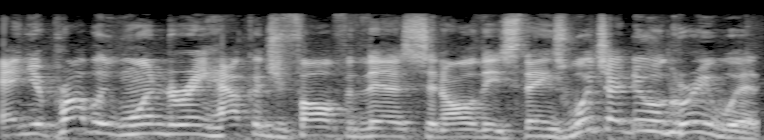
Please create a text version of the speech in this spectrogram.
and you're probably wondering how could you fall for this and all these things, which I do agree with.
